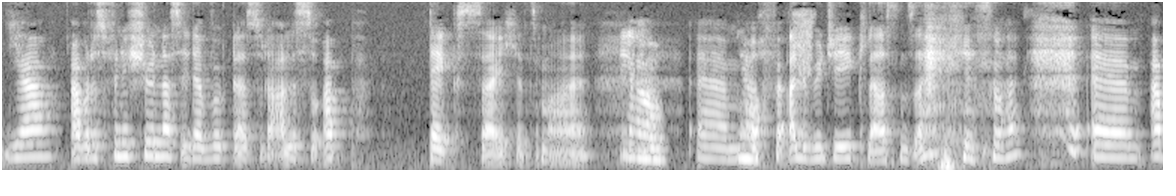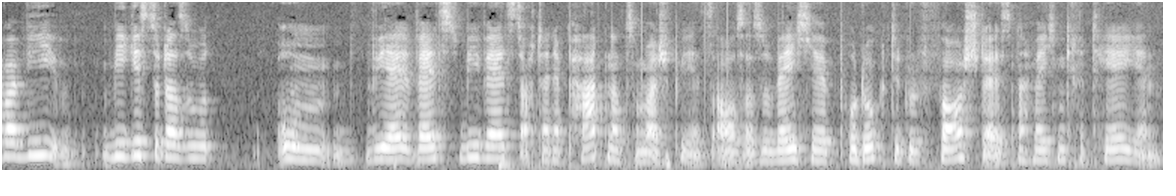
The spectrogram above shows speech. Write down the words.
ja, aber das finde ich schön, dass ihr da wirkt, dass du da alles so abdeckst, sage ich jetzt mal. Ja. Ähm, ja. Auch für alle Budgetklassen, sage ich jetzt mal. Ähm, aber wie, wie gehst du da so um? Wie wählst, wie wählst auch deine Partner zum Beispiel jetzt aus? Also welche Produkte du vorstellst, nach welchen Kriterien?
